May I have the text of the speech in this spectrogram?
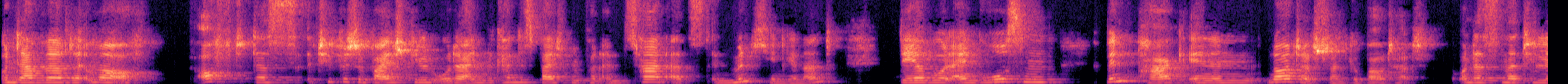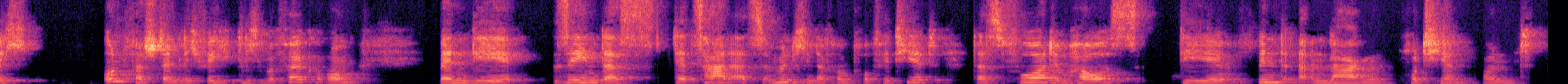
Und da würde immer oft, oft das typische Beispiel oder ein bekanntes Beispiel von einem Zahnarzt in München genannt, der wohl einen großen Windpark in Norddeutschland gebaut hat. Und das ist natürlich unverständlich für jegliche Bevölkerung, wenn die sehen, dass der Zahnarzt in München davon profitiert, dass vor dem Haus die Windanlagen rotieren. Und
